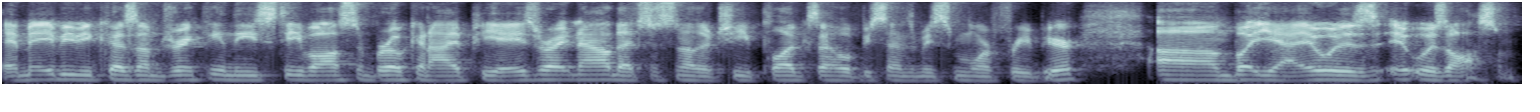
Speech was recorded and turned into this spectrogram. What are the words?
And maybe because I'm drinking these Steve Austin broken IPAs right now, that's just another cheap plug because I hope he sends me some more free beer. Um, but yeah, it was it was awesome.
